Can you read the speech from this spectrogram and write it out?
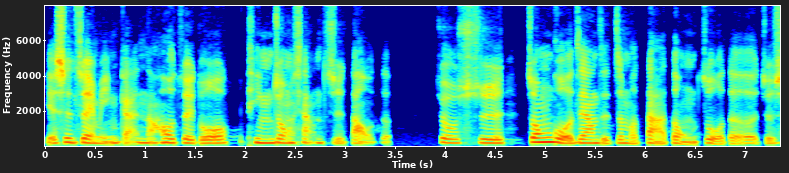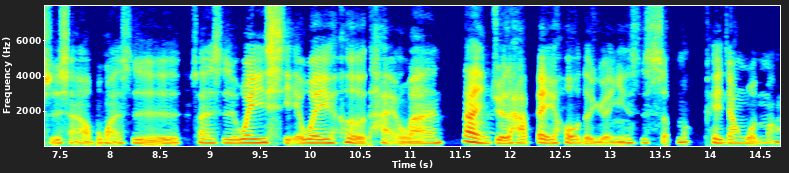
也是最敏感，然后最多听众想知道的，就是中国这样子这么大动作的，就是想要不管是算是威胁、威吓台湾，那你觉得它背后的原因是什么？可以这样问吗？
